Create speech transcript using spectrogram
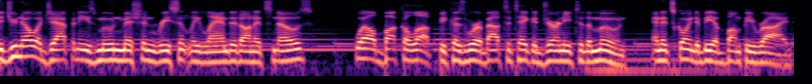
Did you know a Japanese moon mission recently landed on its nose? Well, buckle up because we're about to take a journey to the moon, and it's going to be a bumpy ride.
